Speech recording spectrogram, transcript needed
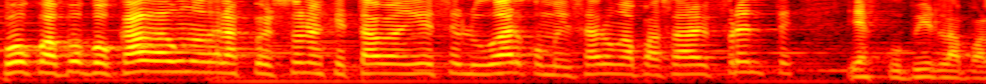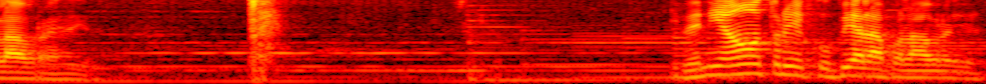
Poco a poco cada una de las personas que estaban en ese lugar comenzaron a pasar al frente y a escupir la palabra de Dios. Y venía otro y escupía la palabra de Dios.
